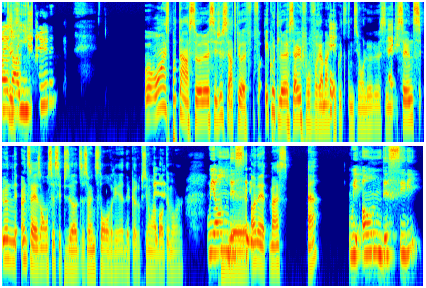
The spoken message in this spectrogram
ouais, genre, il est fru, Ouais, c'est pas tant ça, là. C'est juste, en tout cas, écoute-le, sérieux, faut vraiment que t'écoutes cette émission-là. Là. C'est une, une, une, saison, six épisodes, c'est une histoire vraie de corruption à Baltimore. We own this euh, city. Honnêtement, hein? We own this city.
